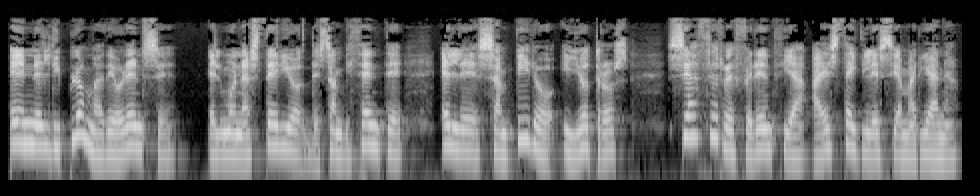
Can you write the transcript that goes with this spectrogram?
En el diploma de Orense, el monasterio de San Vicente, el de San Piro y otros, se hace referencia a esta iglesia mariana.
